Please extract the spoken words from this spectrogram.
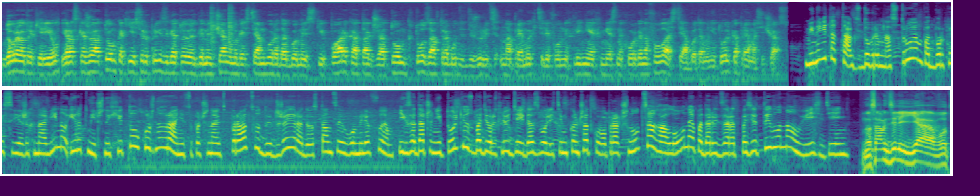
Доброе утро, Кирилл. Я расскажу о том, какие сюрпризы готовят гомельчанам и гостям города Гомельский парк, а также о том, кто завтра будет дежурить на прямых телефонных линиях местных органов власти. Об этом и не только прямо сейчас. Менавіта так з добрым настроем, падборкай свежых навінаў і рытмічных хітоў кожную раніцу пачынаюць працу дыджэі радыёстанцыі Гомель ФМ. Іх задача не толькі ўзбадзёрыць людзей, дазволіць ім канчаткова прачнуцца, галоўнае падарыць зарад пазітыву на ўвесь дзень. На самом деле я вот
